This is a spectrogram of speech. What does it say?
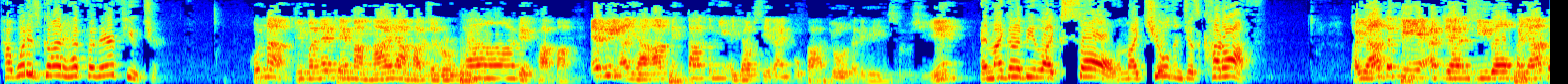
How, what does God have for their future? ခုနဒီမနေ့ထဲမှာ900မှာကျွန်တော်တို့ဖမ်းတဲ့အခါမှာအဲ့ဒီအရာအဖြစ်တာသမီအရောက်စေတိုင်းကိုဘာပြောတယ်လဲဆိုလို့ရှိရင် Am I going to be like Saul and my children just cut off? ဖယားသခင်ရဲ့အကြံအစီတော်ဖယားသ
